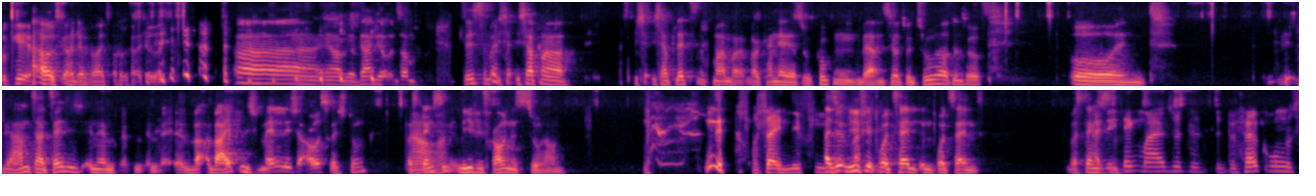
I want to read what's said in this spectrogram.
okay. Oh Gott, oh Gott, oh Gott, oh Gott. ah, ja, wir werden ja unserem. Siehst du, ich, ich habe mal, ich, ich habe letztens mal, man kann ja so gucken, wer uns hier so zuhört und so. Und wir haben tatsächlich eine weiblich-männliche Ausrichtung. Was Ja. denkst du, wie viele Frauen uns zuhören? Wahrscheinlich nicht viel. Also wie viel Prozent in Prozent? Was denkst Also ich denke mal, so der Bevölkerungsschnitt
